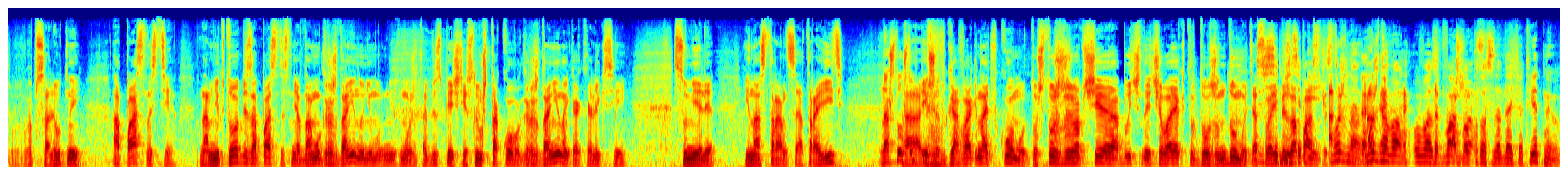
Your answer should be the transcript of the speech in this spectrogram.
в абсолютной опасности. Нам никто безопасность ни одному гражданину не, не может обеспечить. Если уж такого гражданина, как Алексей, сумели иностранцы отравить, Наш слушатель а, пишет. И вогнать в кому, то что же вообще обычный человек-то должен думать о своей Сергей безопасности? Сергеевич, можно, можно вам, у вас, вам вопрос задать ответный?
